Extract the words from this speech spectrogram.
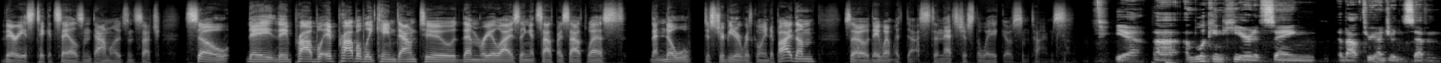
various ticket sales and downloads and such. So they they probably it probably came down to them realizing at South by Southwest that no distributor was going to buy them, so they went with Dust, and that's just the way it goes sometimes. Yeah. Uh, I'm looking here and it's saying about three hundred and seven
